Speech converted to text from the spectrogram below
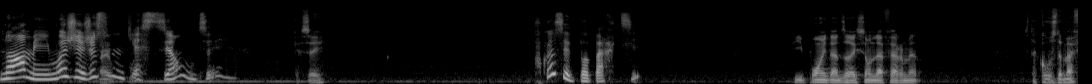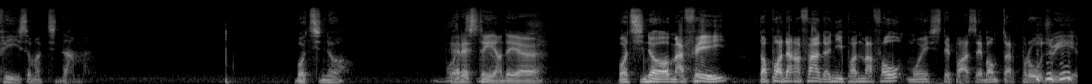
Non, mais moi, j'ai juste une question, tu sais. Qu'est-ce que c'est? Pourquoi c'est pas parti? Puis il pointe en direction de la fermette. C'est à cause de ma fille, ça, ma petite dame. Botina. Elle est restée en dehors. Botina, ma fille, t'as pas d'enfant, Denis, pas de ma faute. Moi, si t'es pas assez bon pour te reproduire.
